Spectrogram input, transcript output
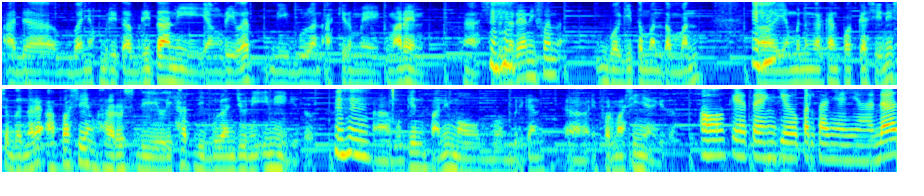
ada banyak berita-berita nih yang relate di bulan akhir Mei kemarin. Nah, sebenarnya nih Van, bagi teman-teman uh, yang mendengarkan podcast ini sebenarnya apa sih yang harus dilihat di bulan Juni ini gitu. Nah, mungkin Fani mau memberikan uh, informasinya gitu. Oke, thank you pertanyaannya. Dan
